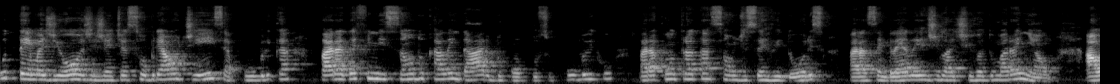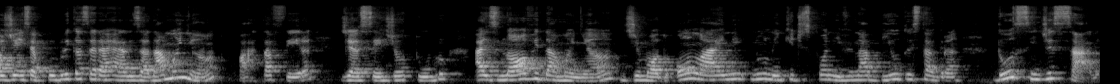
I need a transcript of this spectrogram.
O tema de hoje, gente, é sobre a audiência pública para a definição do calendário do concurso público para a contratação de servidores para a Assembleia Legislativa do Maranhão. A audiência pública será realizada amanhã, quarta-feira, dia 6 de outubro, às 9 da manhã, de modo online, no link disponível na bio do Instagram do Sindicale.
